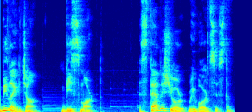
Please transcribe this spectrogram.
Be like John. Be smart. Establish your reward system.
